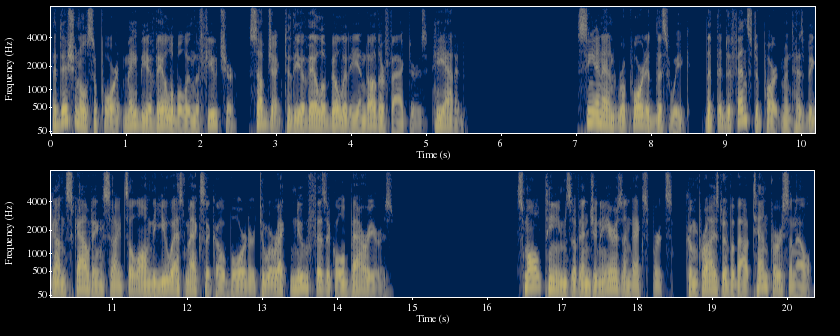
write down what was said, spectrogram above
Additional support may be available in the future, subject to the availability and other factors, he added. CNN reported this week that the Defense Department has begun scouting sites along the U.S.-Mexico border to erect new physical barriers. Small teams of engineers and experts, comprised of about 10 personnel,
